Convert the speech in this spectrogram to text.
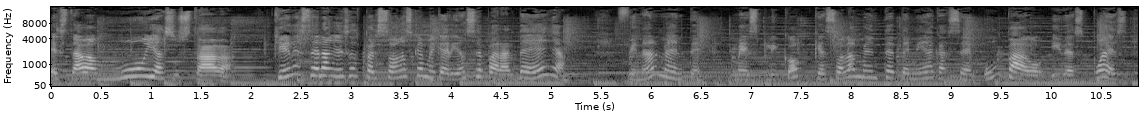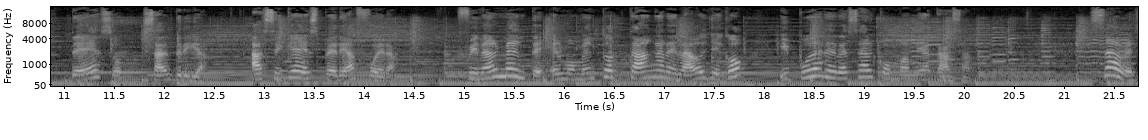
Estaba muy asustada. ¿Quiénes eran esas personas que me querían separar de ella? Finalmente me explicó que solamente tenía que hacer un pago y después de eso saldría. Así que esperé afuera. Finalmente el momento tan anhelado llegó y pude regresar con mami a casa. Sabes,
